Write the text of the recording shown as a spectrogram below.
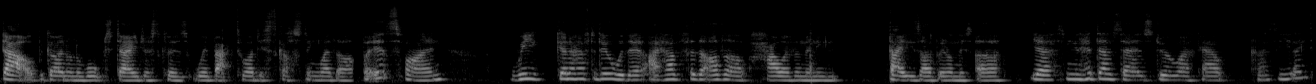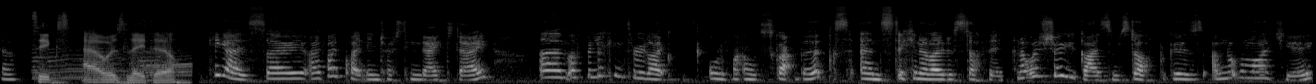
doubt I'll be going on a walk today just because we're back to our disgusting weather. But it's fine. We're gonna have to deal with it. I have for the other however many days I've been on this earth. Yeah, so I'm gonna head downstairs, do a workout, and I'll see you later. Six hours later. Hey guys, so I've had quite an interesting day today. Um, I've been looking through like all of my old scrapbooks and sticking a load of stuff in. And I want to show you guys some stuff because I'm not gonna lie to you,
